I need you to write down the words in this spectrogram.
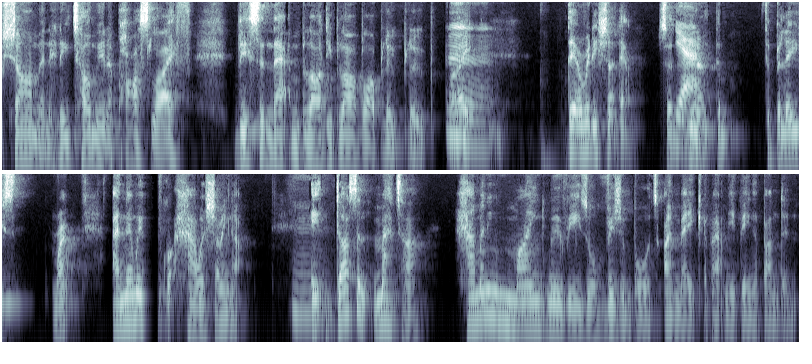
shaman and he told me in a past life this and that and blah blah blah bloop bloop. Right? Mm. They're already shut down. So yeah. you know the the beliefs, right? And then we've got how we're showing up. Mm. It doesn't matter how many mind movies or vision boards I make about me being abundant,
